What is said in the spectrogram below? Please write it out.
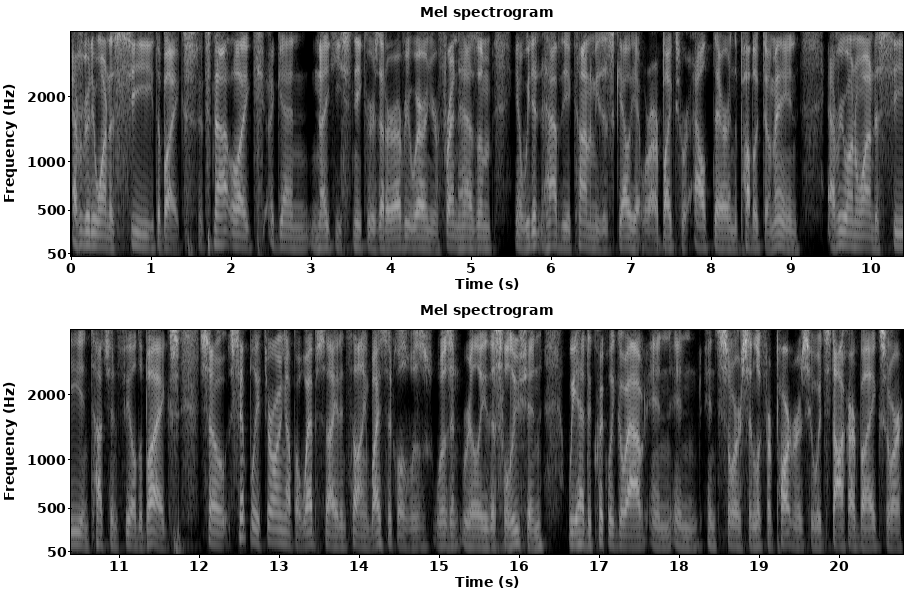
everybody wanted to see the bikes. It's not like again Nike sneakers that are everywhere and your friend has them. You know, we didn't have the economies of scale yet where our bikes were out there in the public domain. Everyone wanted to see and touch and feel the bikes. So simply throwing up a website and selling bicycles was wasn't really the solution. We had to quickly go out and and, and source and look for partners who would stock our bikes or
